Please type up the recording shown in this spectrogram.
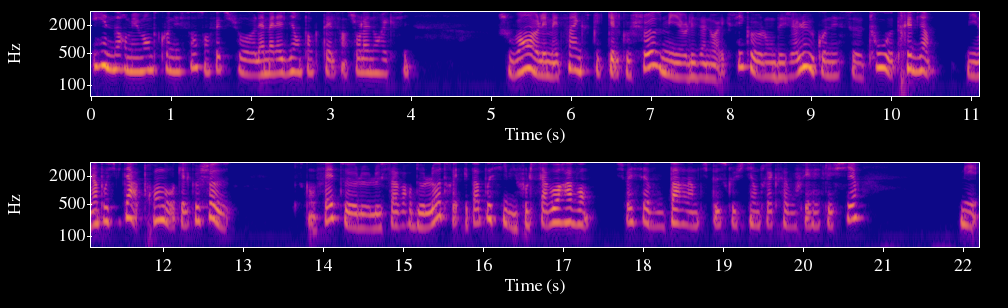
énormément de connaissances en fait sur la maladie en tant que telle, enfin sur l'anorexie. Souvent, euh, les médecins expliquent quelque chose, mais euh, les anorexiques euh, l'ont déjà lu, connaissent tout très bien. Il y a une impossibilité à apprendre quelque chose. Parce qu'en fait, le, savoir de l'autre est pas possible, il faut le savoir avant. Je sais pas si ça vous parle un petit peu ce que je dis, en tout cas que ça vous fait réfléchir. Mais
